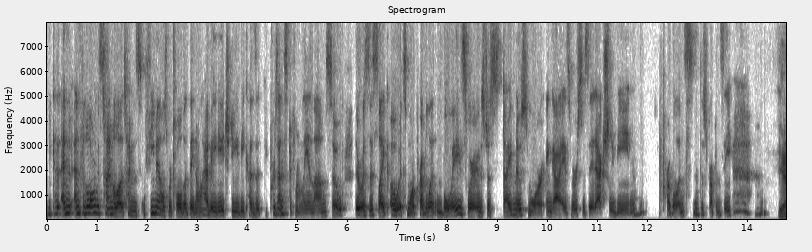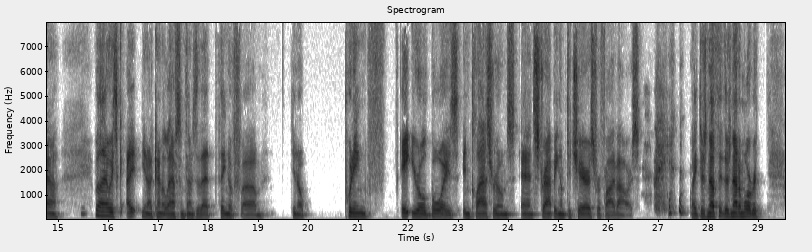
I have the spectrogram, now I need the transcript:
because and, and for the longest time a lot of times females were told that they don't have adhd because it presents differently in them. So there was this like oh it's more prevalent in boys where it was just diagnosed more in guys versus it actually being prevalence discrepancy. Yeah well i always i you know i kind of laugh sometimes at that thing of um you know putting eight year old boys in classrooms and strapping them to chairs for five hours. Like there's nothing there's not a more re-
